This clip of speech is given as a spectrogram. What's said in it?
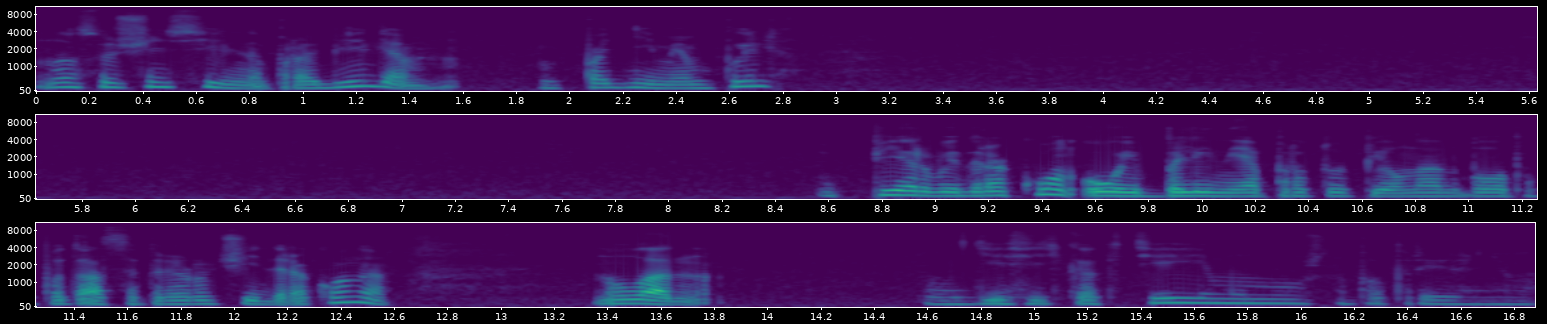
Нас очень сильно пробили. Поднимем пыль. Первый дракон... Ой, блин, я протупил. Надо было попытаться приручить дракона. Ну ладно. 10 когтей ему нужно по-прежнему.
